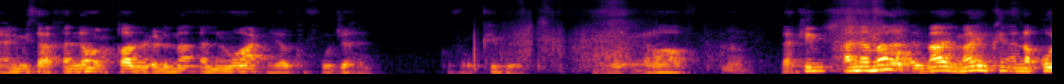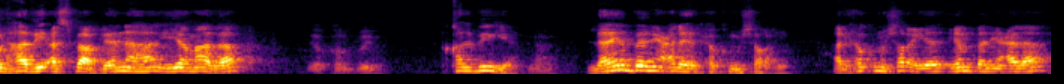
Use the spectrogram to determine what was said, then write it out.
يعني مثال النوع قال العلماء الأنواع هي كفر جهل كفر كبر كفر إعراض نعم لكن أنا ما ما, ما يمكن أن نقول هذه أسباب لأنها هي ماذا؟ هي قلبية قلبية. نعم. لا ينبني عليه الحكم الشرعي. الحكم الشرعي ينبني على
